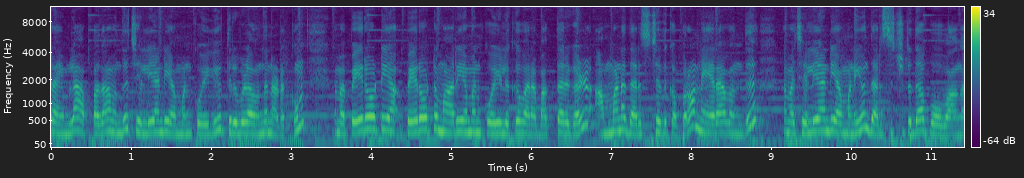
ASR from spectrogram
டைமில் அப்போ தான் வந்து செல்லியாண்டி அம்மன் கோயிலையும் திருவிழா வந்து நடக்கும். நம்ம பேரோட்டி பேரோட்டு மாரியம்மன் கோயிலுக்கு வர பக்தர்கள் அம்மனை தரிசித்ததுக்கப்புறம் நேராக வந்து நம்ம செல்லியாண்டி அம்மனையும் தரிசிச்சுட்டு தான் போவாங்க.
